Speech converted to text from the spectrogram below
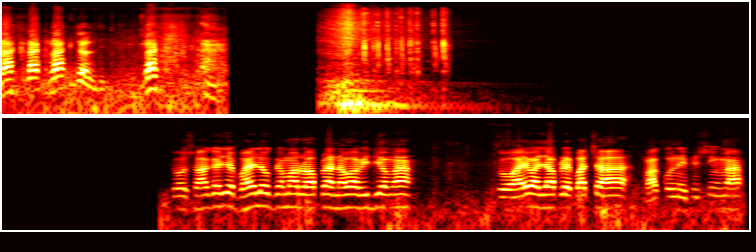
નાખ નાખ નાખ જલ્દી. નાખ. તો સ્વાગત છે ભાઈ લોક તમારું આપણા નવા વિડીયોમાં. તો આવ્યા જ આપણે પાછા માકુલની ફિશિંગમાં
